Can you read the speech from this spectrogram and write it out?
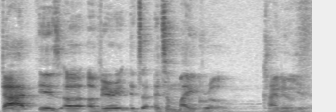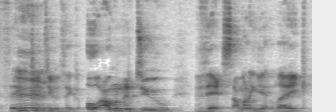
that is a, a very. It's a, it's a micro kind of Yeah. thing to Mhm. do. It's like, oh, I want to do this. I want to get like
